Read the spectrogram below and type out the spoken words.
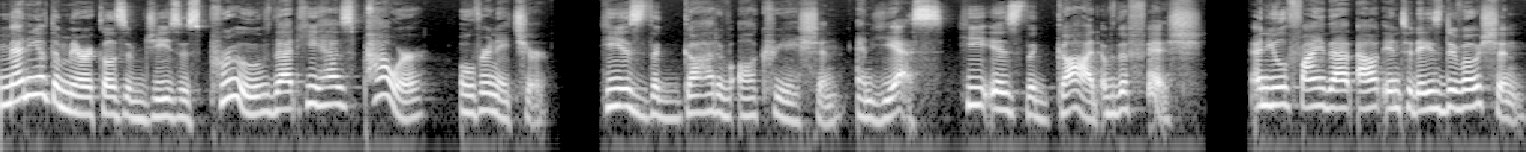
Many of the miracles of Jesus prove that he has power over nature. He is the God of all creation. And yes, he is the God of the fish. And you'll find that out in today's devotion.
